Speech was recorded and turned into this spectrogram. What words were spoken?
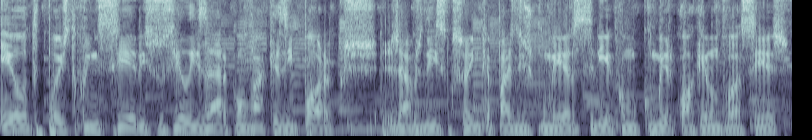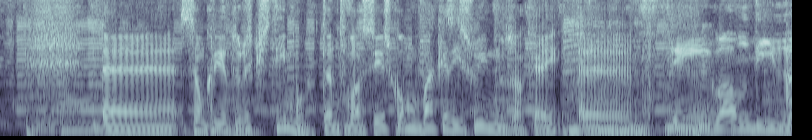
Eu, depois de conhecer e socializar com vacas e porcos, já vos disse que sou incapaz de os comer, seria como comer qualquer um de vocês. Ah, são criaturas que estimo, tanto vocês como vacas e suínos, ok? Ah, Em igual medida.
